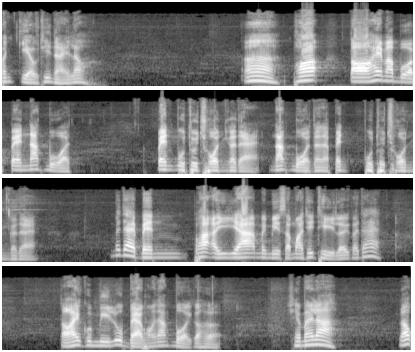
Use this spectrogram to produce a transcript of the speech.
มันเกี่ยวที่ไหนแล้วอ่าเพราะต่อให้มาบวชเป็นนักบวชเป็นปุถุชนก็ได้ นักบวชนั่นแหะเป็นปุถุชนก็ได้ ไม่ได้เป็นพระอริยะไม่มีสมาธิถี่เลยก็ได้ ต่อให้คุณมีรูปแบบของนักบวชก็เหอะ ใช่ไหมล่ะ แล้ว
